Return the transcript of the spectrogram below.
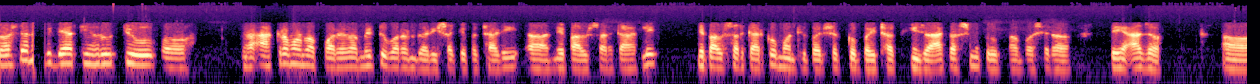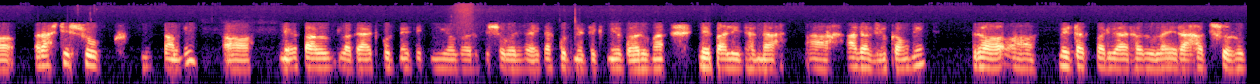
दसजना विद्यार्थीहरू त्यो आक्रमणमा परेर मृत्युवरण गरिसके पछाडि नेपाल सरकारले नेपाल सरकारको मन्त्री परिषदको बैठक हिजो आकस्मिक रूपमा बसेर त्यही आज राष्ट्रिय शोक मनाउने नेपाल लगायत कुटनैतिक नियोगहरू विश्व गरिरहेका कुटनैतिक नियोगहरूमा नेपाली झन्डा आधा झुकाउने र मृतक परिवारहरूलाई राहत स्वरूप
